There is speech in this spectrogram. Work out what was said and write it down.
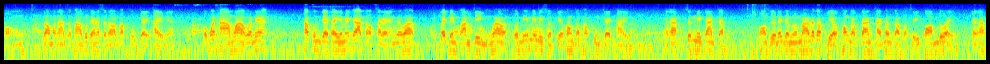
ของรองประธานสภาผู้แทนราษฎรพรรคภูมิใจไทยเนี่ยผมก็ถามว่าวันนี้ พรรคภูมิใจไทยยังไม่กล้าตอบแถลงเลยว่าไม่เป็นความจริงว่าคนนี้ไม่มีส่วนเกี่ยวข้องกับพรรคภูมิใจไทยนะครับ ซึ่งมีการจับของเถื่อนได้จำนวนมาก แล้วก็เกี่ยวข้องกับการขายบังกับภาษีปลอมด้วยนะครับ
